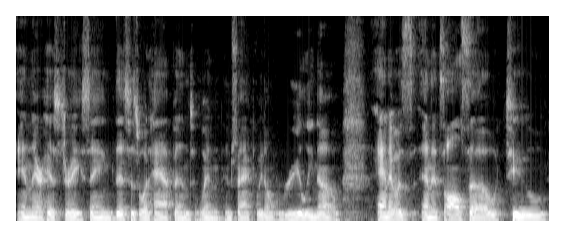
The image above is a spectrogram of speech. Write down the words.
in their history, saying this is what happened when in fact we don't really know. And it was, and it's also too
